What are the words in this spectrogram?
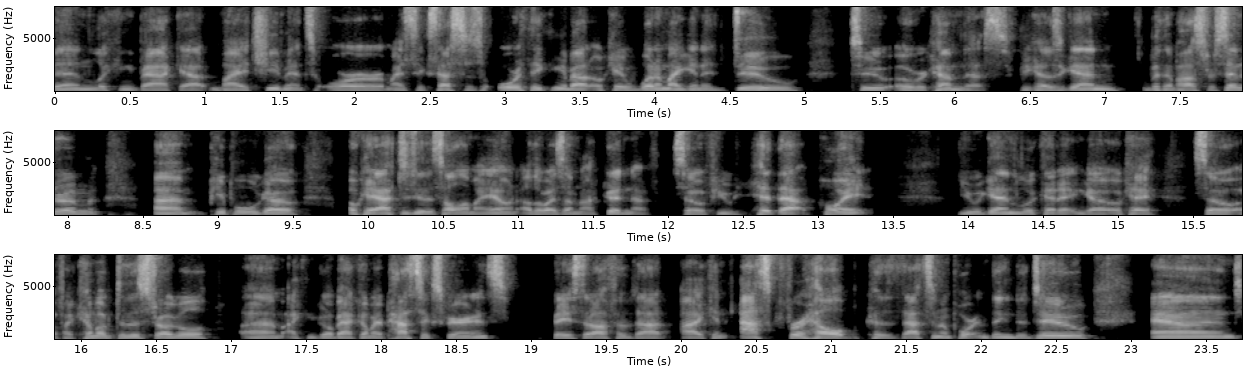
then looking back at my achievements or my successes or thinking about okay what am i going to do to overcome this? Because again with imposter syndrome um, people will go okay i have to do this all on my own otherwise i'm not good enough. So if you hit that point you again look at it and go okay so if i come up to the struggle um, i can go back on my past experience. Base it off of that. I can ask for help because that's an important thing to do and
